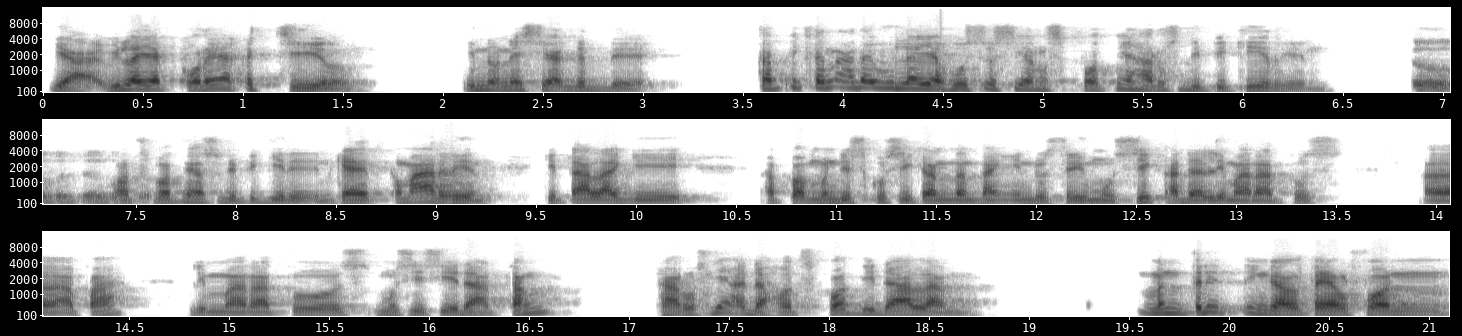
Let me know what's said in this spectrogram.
Ya, wilayah Korea kecil, Indonesia gede. Tapi kan ada wilayah khusus yang spotnya harus dipikirin. Betul, betul, betul. Hotspotnya harus dipikirin. Kayak kemarin, kita lagi apa mendiskusikan tentang industri musik ada 500 eh, apa 500 musisi datang harusnya ada hotspot di dalam. Menteri tinggal telepon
